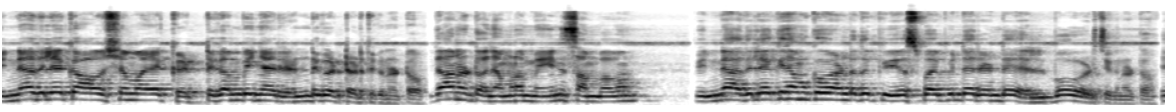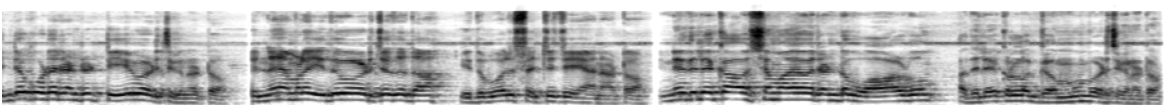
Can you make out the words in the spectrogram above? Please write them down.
പിന്നെ അതിലേക്ക് ആവശ്യമായ കെട്ടുകമ്പി ഞാൻ രണ്ട് കെട്ട് എടുത്തിക്കണം കേട്ടോ ഇതാണ് കേട്ടോ നമ്മുടെ മെയിൻ സംഭവം. പിന്നെ അതിലേക്ക് നമുക്ക് വേണ്ടത് പി എസ് പൈപ്പിന്റെ രണ്ട് എൽബോ മേടിച്ചിരിക്കണം കേട്ടോ ഇതിന്റെ കൂടെ രണ്ട് ടി മേടിച്ചിരിക്കണം കേട്ടോ പിന്നെ നമ്മൾ ഇത് മേടിച്ചത് ഇതാ ഇതുപോലെ സെറ്റ് ചെയ്യാനാട്ടോ പിന്നെ ഇതിലേക്ക് ആവശ്യമായ രണ്ട് വാൾവും അതിലേക്കുള്ള ഗമ്മും മേടിച്ചിരിക്കണം കേട്ടോ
